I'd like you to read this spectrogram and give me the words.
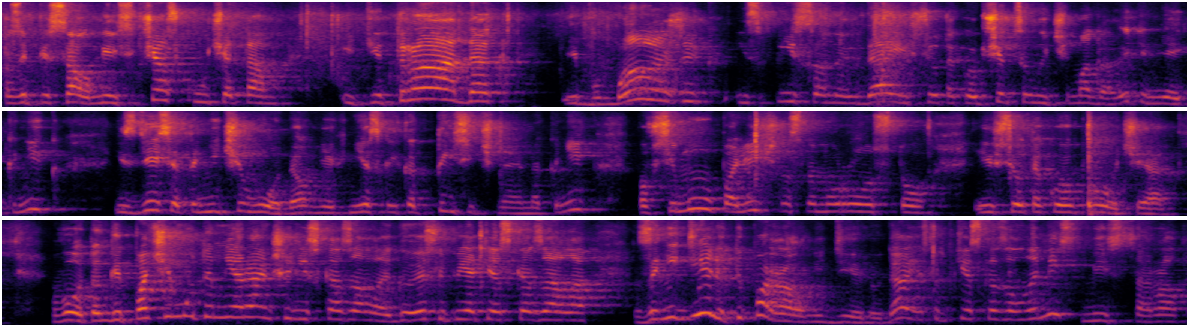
записал, у меня сейчас куча там и тетрадок, и бумажек исписанных, да, и все такое, вообще целый чемодан. Видите, у меня и книг, и здесь это ничего, да, у меня их несколько тысяч, наверное, книг по всему, по личностному росту и все такое прочее. Вот, он говорит, почему ты мне раньше не сказала? Я говорю, если бы я тебе сказала за неделю, ты порал неделю, да, если бы тебе сказал за месяц, месяц орал.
